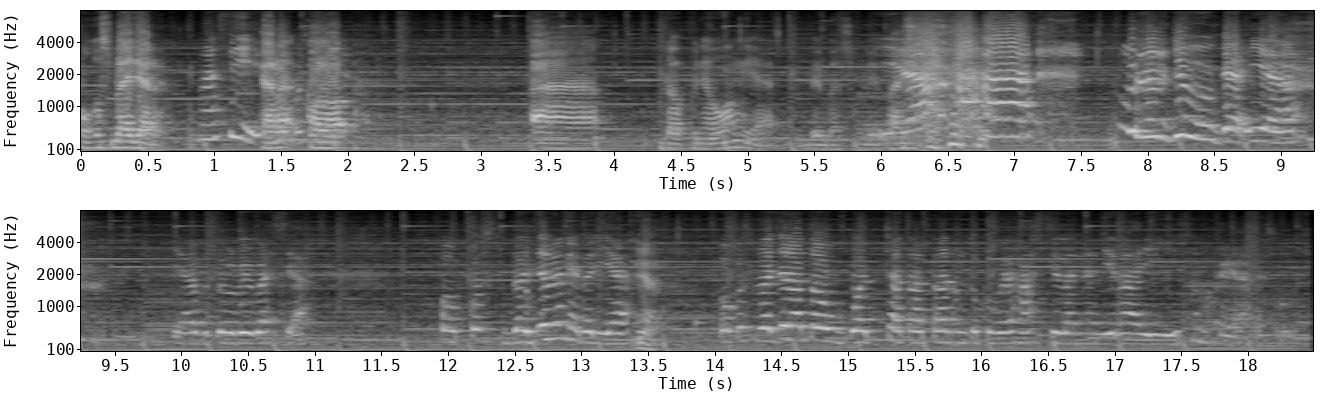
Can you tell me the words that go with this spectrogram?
Fokus belajar. Masih. Karena kalau uh, udah punya uang ya bebas bebas. Iya. Bener juga, iya. Ya betul bebas ya. Fokus belajar kan ya tadi ya? Iya. Fokus belajar atau buat catatan untuk keberhasilan yang diraih sama kayak resolusi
